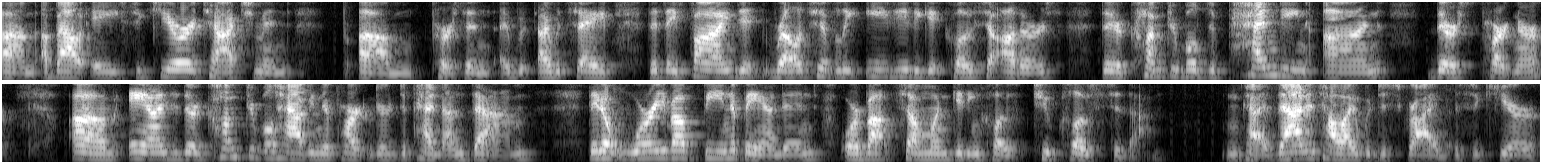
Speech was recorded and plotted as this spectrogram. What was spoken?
um, about a secure attachment um, person, I, w- I would say that they find it relatively easy to get close to others. They're comfortable depending on their partner, um, and they're comfortable having their partner depend on them. They don't worry about being abandoned or about someone getting close too close to them. Okay, that is how I would describe a secure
